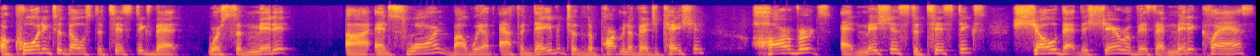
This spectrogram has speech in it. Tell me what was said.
According to those statistics that were submitted uh, and sworn by way of affidavit to the Department of Education, Harvard's admission statistics show that the share of its admitted class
